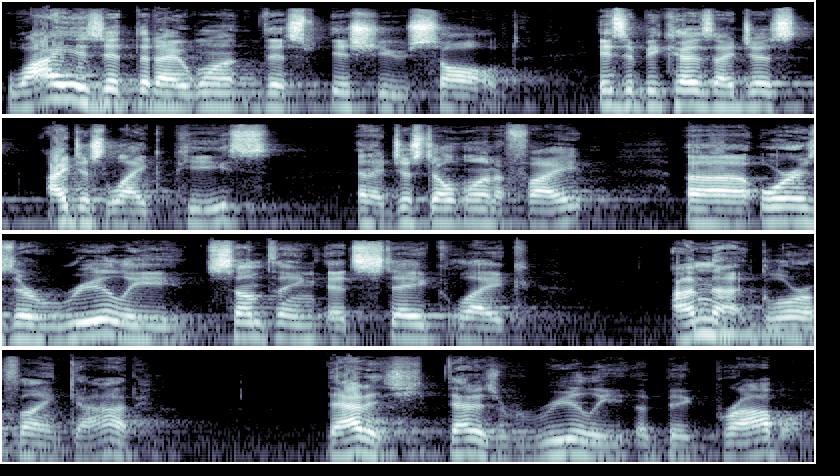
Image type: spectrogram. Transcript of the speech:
why is it that I want this issue solved? Is it because I just, I just like peace and I just don't want to fight? Uh, or is there really something at stake like I'm not glorifying God? That is, that is really a big problem.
